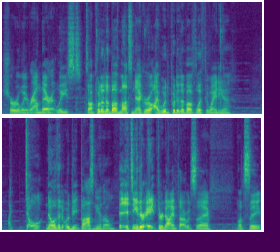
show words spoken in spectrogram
Surely, around there at least. So I put it above Montenegro. I would put it above Lithuania. I don't know that it would beat Bosnia, though. It's either 8th or 9th, I would say. Let's see.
